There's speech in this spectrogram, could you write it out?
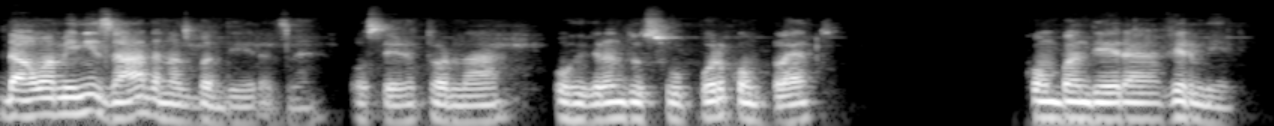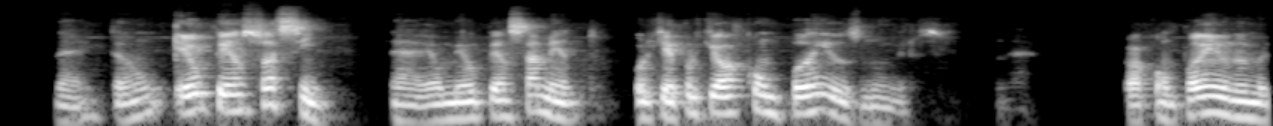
dar uma amenizada nas bandeiras, né, ou seja, tornar o Rio Grande do Sul por completo com bandeira vermelha. Né? Então, eu penso assim, né, é o meu pensamento. Por quê? Porque eu acompanho os números. Né? Eu acompanho o número.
